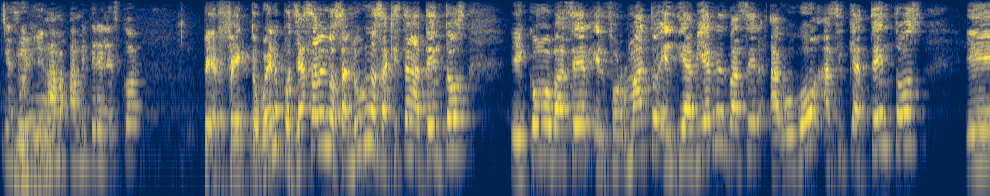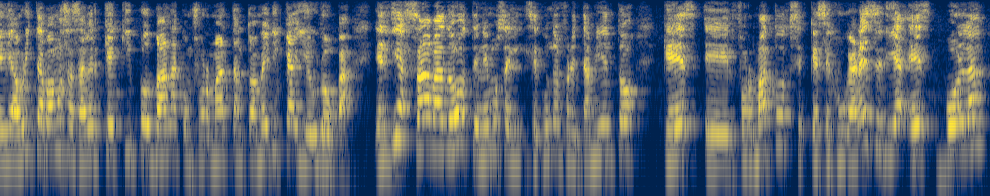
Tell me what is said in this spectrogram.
y así a, a, meter el score. Perfecto. Bueno, pues ya saben los alumnos, aquí están atentos eh, cómo va a ser el formato. El día viernes va a ser a gogo, así que atentos. Eh, ahorita vamos a saber qué equipos van a conformar tanto América y Europa. El día sábado tenemos el segundo enfrentamiento, que es el formato que se jugará ese día, es bola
